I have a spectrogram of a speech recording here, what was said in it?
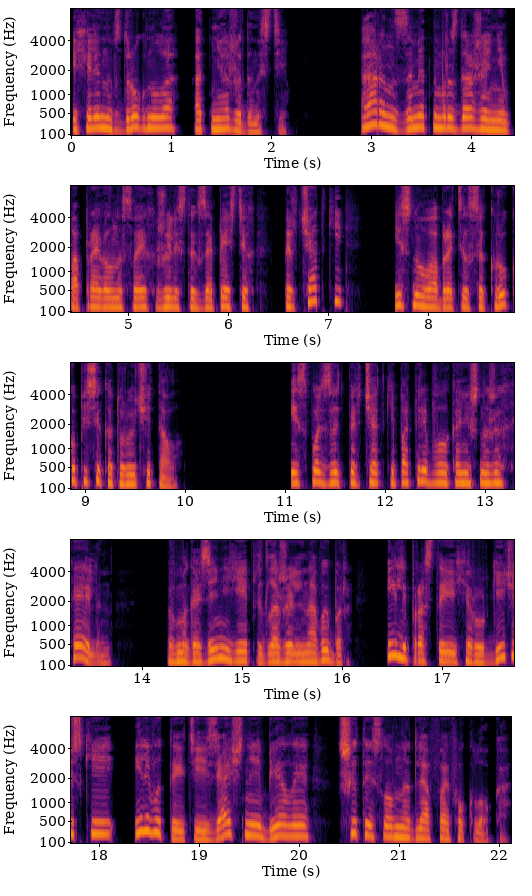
и Хелен вздрогнула от неожиданности. Аарон с заметным раздражением поправил на своих жилистых запястьях перчатки и снова обратился к рукописи, которую читал. Использовать перчатки потребовала, конечно же, Хелен. В магазине ей предложили на выбор или простые хирургические, или вот эти изящные, белые, сшитые словно для файфоклока.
